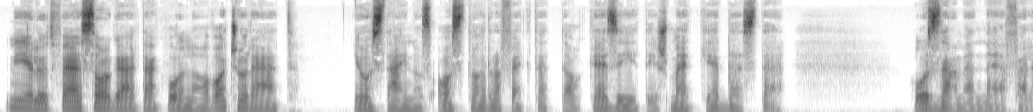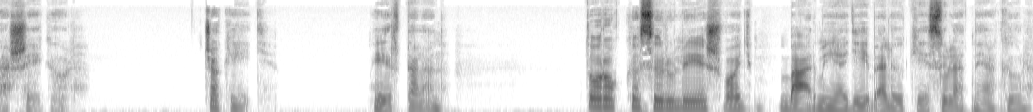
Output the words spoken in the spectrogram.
Mielőtt felszolgálták volna a vacsorát, Josztány az asztalra fektette a kezét, és megkérdezte, hozzá menne -e feleségül. Csak így. Hirtelen. Torok köszörülés, vagy bármi egyéb előkészület nélkül.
